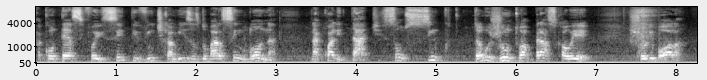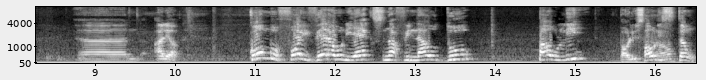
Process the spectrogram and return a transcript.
acontece, foi 120 camisas do Barcelona na qualidade. São cinco. Tamo junto, um abraço, Cauê. Show de bola. Ah, ali, ó. Como foi ver a Uniex na final do Pauli, Paulistão. Paulistão?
